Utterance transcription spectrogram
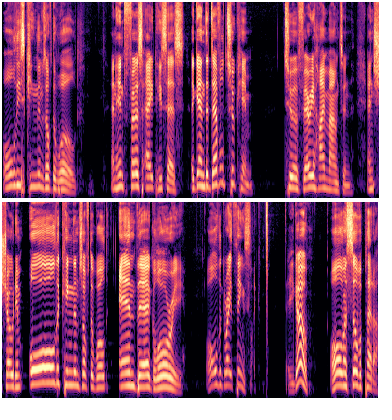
all these kingdoms of the world. And in verse 8, he says, Again, the devil took him to a very high mountain and showed him all the kingdoms of the world and their glory. All the great things. Like, there you go all on a silver platter.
